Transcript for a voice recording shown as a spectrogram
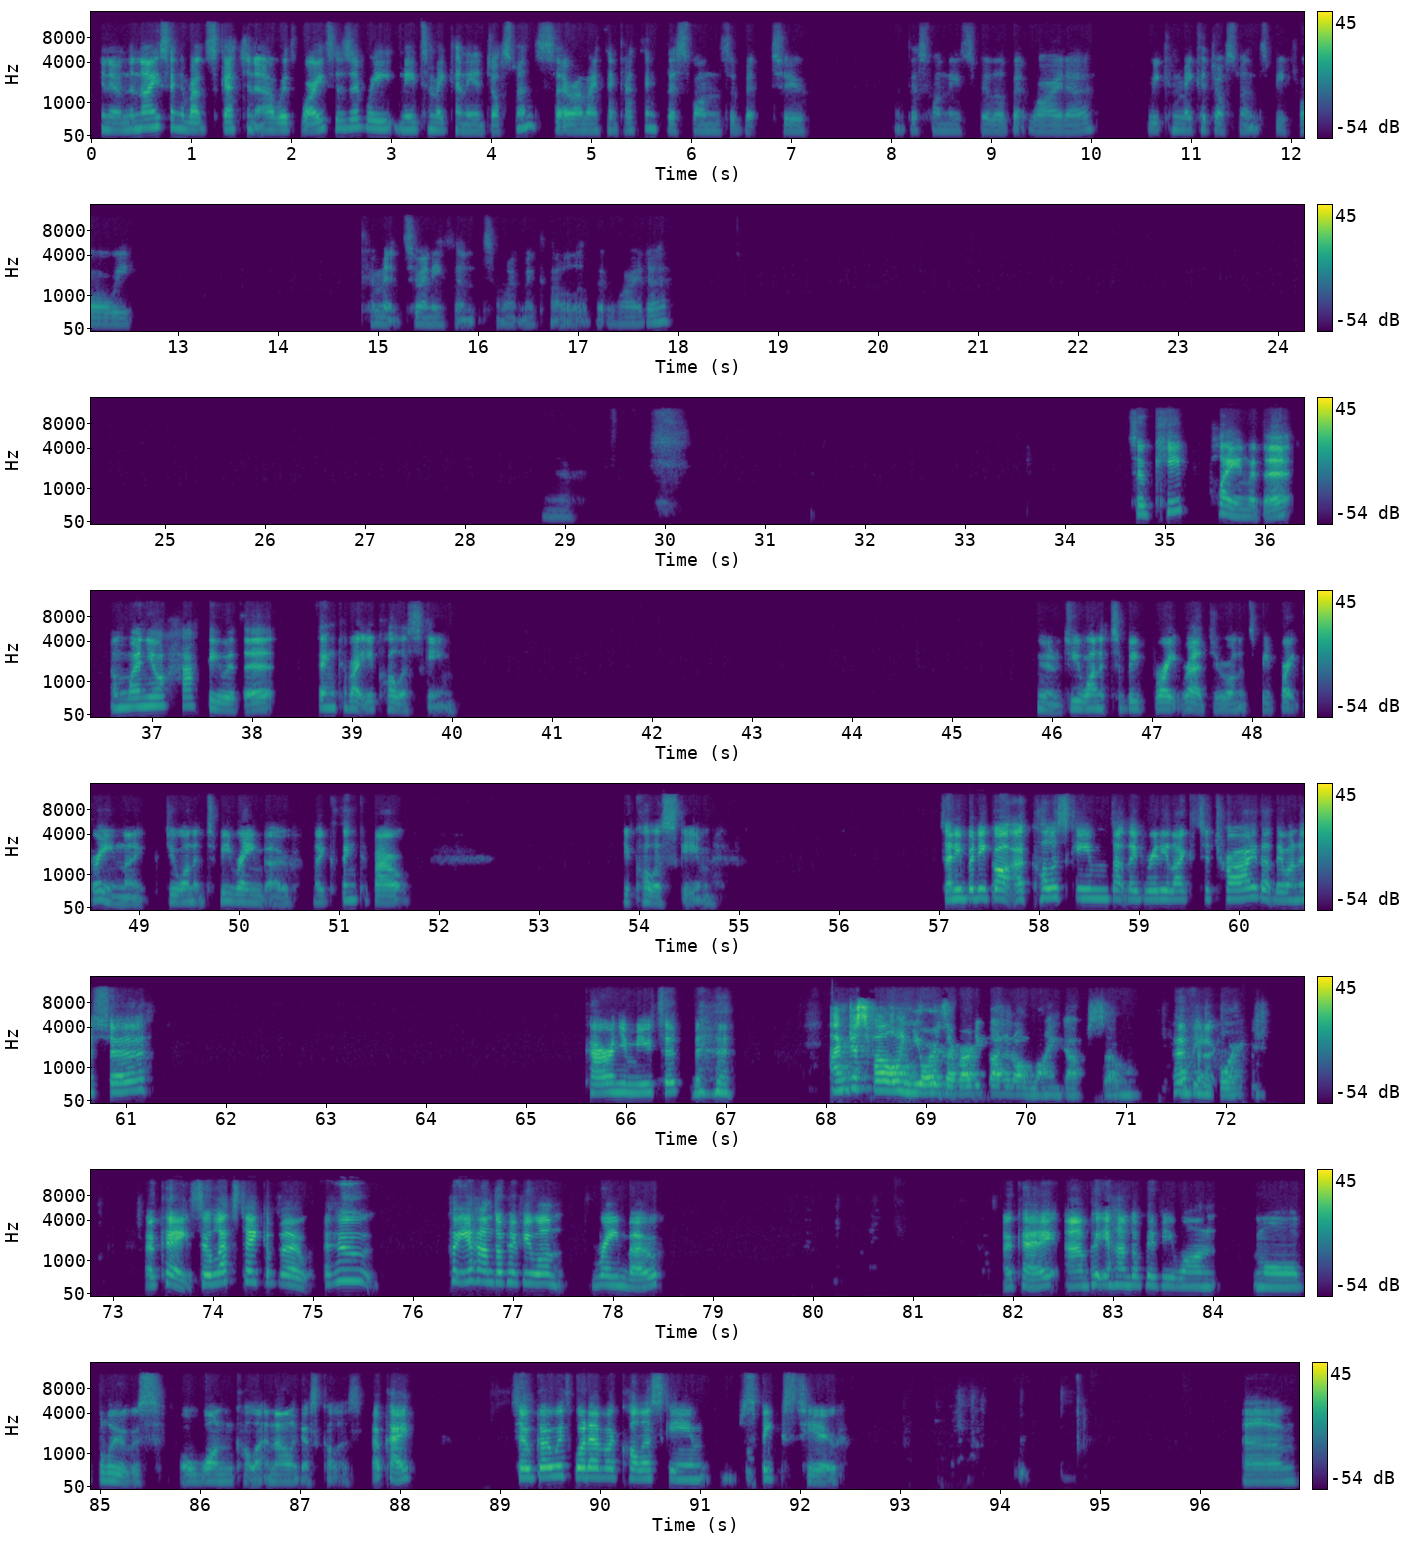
You know, and the nice thing about sketching it out with white is if we need to make any adjustments. So I might think, I think this one's a bit too, this one needs to be a little bit wider. We can make adjustments before we commit to anything. So I might make that a little bit wider. So keep playing with it. And when you're happy with it, think about your color scheme. You know, do you want it to be bright red? Do you want it to be bright green? Like, do you want it to be rainbow? Like, think about your color scheme. Has anybody got a color scheme that they'd really like to try that they want to share? Karen, you're muted. I'm just following yours. I've already got it all lined up, so I'm being boring. Okay, so let's take a vote. Who put your hand up if you want rainbow? Okay, and put your hand up if you want more blues or one color, analogous colors. Okay, so go with whatever color scheme speaks to you. Um,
